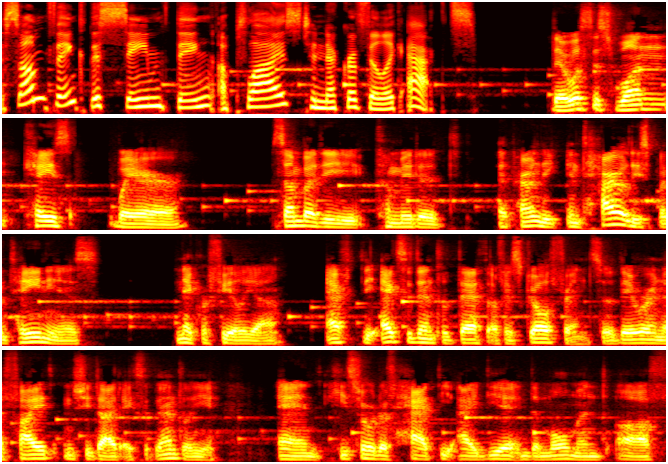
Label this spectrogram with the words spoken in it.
Some think this same thing applies to necrophilic acts. There was this one case where somebody committed apparently entirely spontaneous necrophilia after the accidental death of his girlfriend. So they were in a fight and she died accidentally and he sort of had the idea in the moment of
